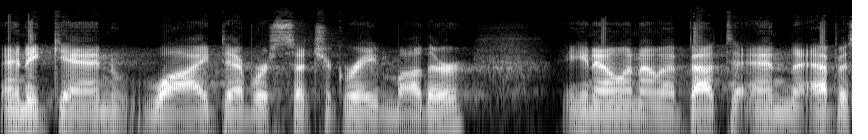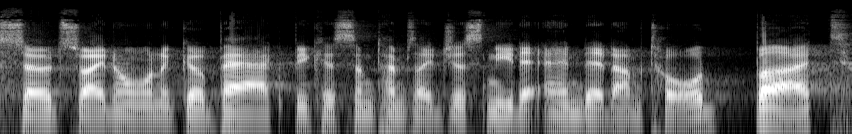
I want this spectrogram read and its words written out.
And again, why Deborah's such a great mother. You know, and I'm about to end the episode, so I don't want to go back because sometimes I just need to end it, I'm told. But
